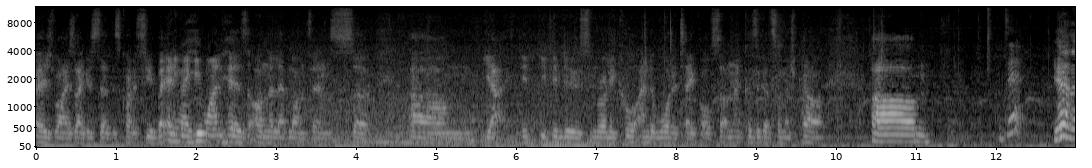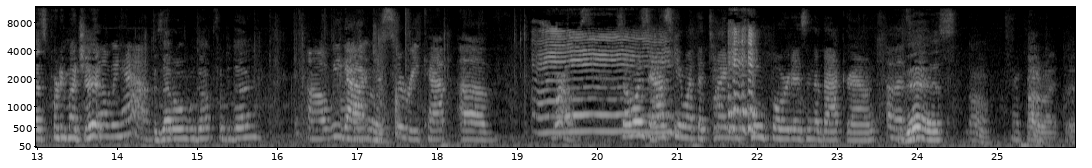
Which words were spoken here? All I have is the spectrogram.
age wise, like I said, there's quite a few. But anyway, he won his on the Leblon fins. So um, yeah, it, you can do some really cool underwater takeoffs on that because it got so much power. Um, That's it. Yeah, that's pretty much it. That's all we have. Is that all we got for the day? Uh, we got Oh. just a recap of Worlds. Someone's asking what the tiny pink board is in the background. Oh, that's This. Oh, right all right. Yeah.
